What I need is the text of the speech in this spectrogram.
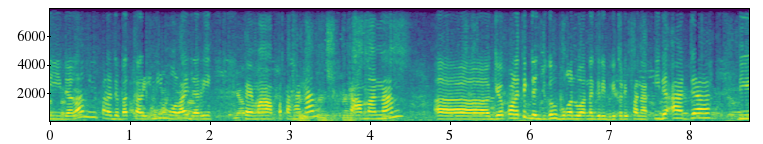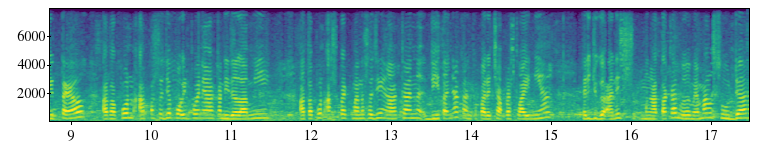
didalami pada debat kali ini mulai dari tema pertahanan, keamanan, uh, geopolitik dan juga hubungan luar negeri begitu Rifana. Tidak ada detail ataupun apa saja poin-poin yang akan didalami ataupun aspek mana saja yang akan ditanyakan kepada capres lainnya. Tadi juga Anies mengatakan bahwa memang sudah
